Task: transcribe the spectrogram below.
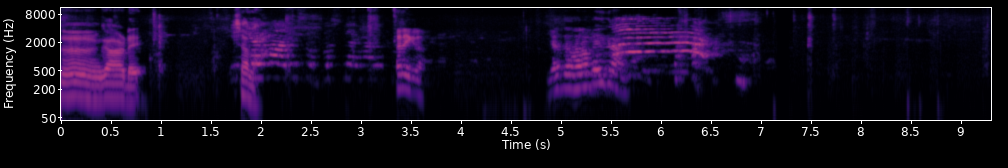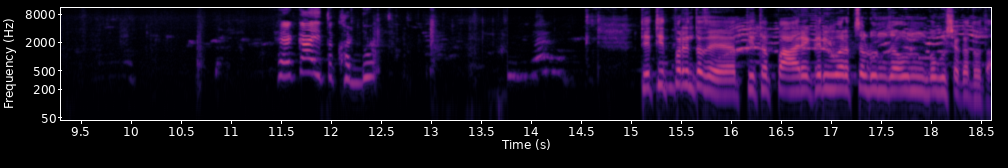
हां गार्ड आहे. चला? हे काय इथं खड्डू? ते तिथपर्यंतच आहे. तिथं पहारेकरी वर चढून जाऊन बघू शकत होता.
